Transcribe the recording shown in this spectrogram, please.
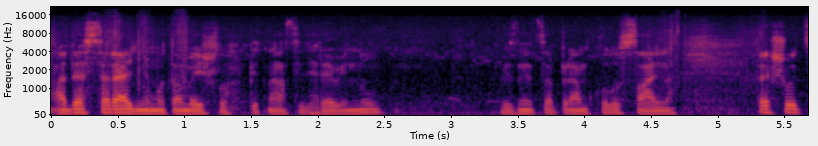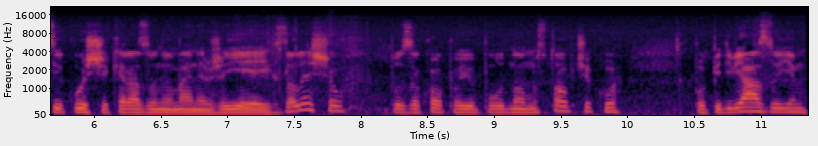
а десь в середньому там вийшло 15 гривень. Ну, різниця прям колосальна. Так що ці кущики, раз вони в мене вже є, я їх залишив, позакопую по одному стовпчику, попідв'язуємо.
